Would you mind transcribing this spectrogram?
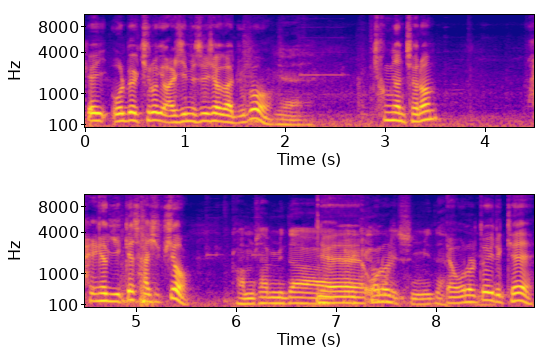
그 올백치로 열심히 쓰셔가지고 예. 청년처럼 활력 있게 사십시오. 감사합니다. 예, 오늘- 있습니다. 예, 오늘 또 이렇게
